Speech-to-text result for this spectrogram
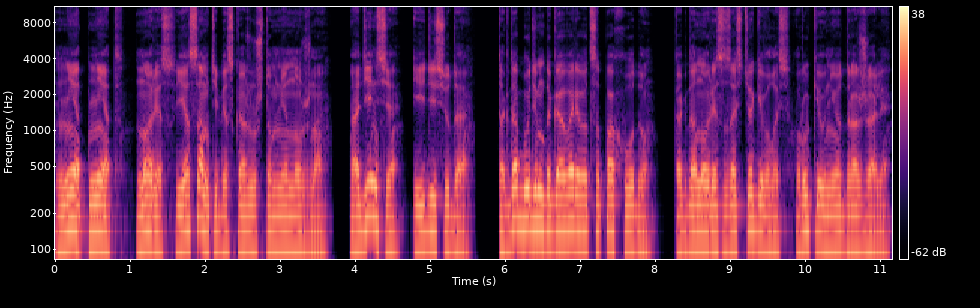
«Нет, нет, Норрис, я сам тебе скажу, что мне нужно. Оденься и иди сюда. Тогда будем договариваться по ходу». Когда Норрис застегивалась, руки у нее дрожали.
